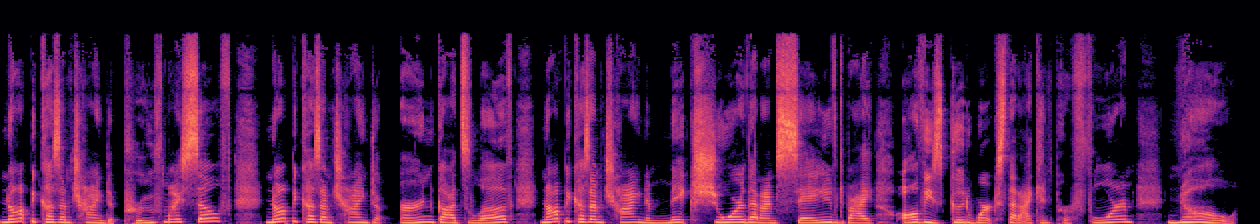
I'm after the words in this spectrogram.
not because I'm trying to prove myself, not because I'm trying to earn God's love, not because I'm trying to make sure that I'm saved by all these good works that I can perform. No.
